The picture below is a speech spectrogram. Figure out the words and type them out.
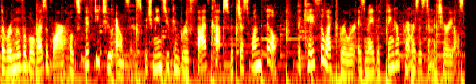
The removable reservoir holds 52 ounces, which means you can brew 5 cups with just one fill. The K Select brewer is made with fingerprint resistant materials,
